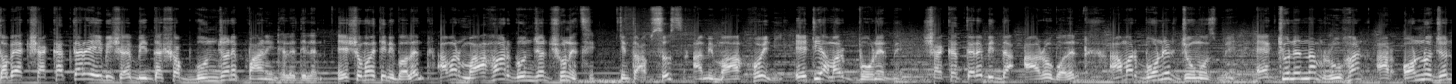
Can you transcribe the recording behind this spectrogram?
তবে এক সাক্ষাৎকারে এই বিষয়ে বিদ্যা সব গুঞ্জনে পানি ঢেলে দিলেন। এ সময় তিনি বলেন, আমার মা হওয়ার গুঞ্জন শুনেছি। কিন্তু আফসোস, আমি মা হইনি। এটি আমার বোনের মেয়ে। সাক্ষাৎকারে বিদ্যা আরও বলেন, আমার বোনের যমজ মেয়ে। একজনের নাম রুহান আর অন্যজন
